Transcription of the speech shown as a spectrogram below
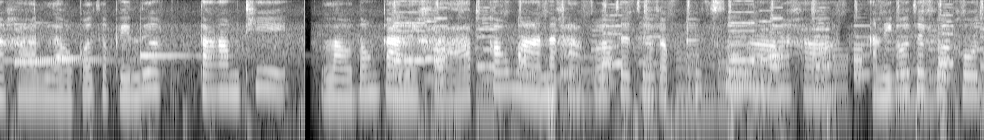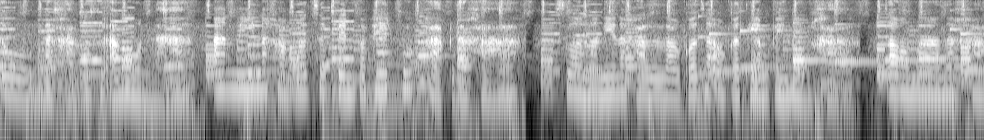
นะคะเราก็จะไปเลือกตามที่ เราต้องการเลยครับ เข้ามานะคะ ก็จะเจอกับพวกเสื้อนะคะ อันนี้ก็จะคือโคโดนะคะ ก็คือองุ่นนะ อันนี้นะคะก็จะเป็นประเภทพวกผักนะคะ ส่วนวันนี้นะคะเราก็จะเอากระเทียมไปหนึ่งค่ะ ต่อมานะคะ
